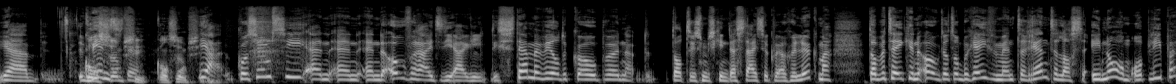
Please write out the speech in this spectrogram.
Ja, winsten. Consumptie. Consumptie. Ja, consumptie en, en, en de overheid die eigenlijk die stemmen wilde kopen. Nou, dat is misschien destijds ook wel gelukt. Maar dat betekende ook dat op een gegeven moment de rentelasten enorm opliepen.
